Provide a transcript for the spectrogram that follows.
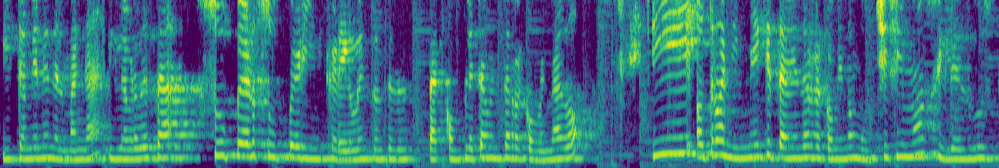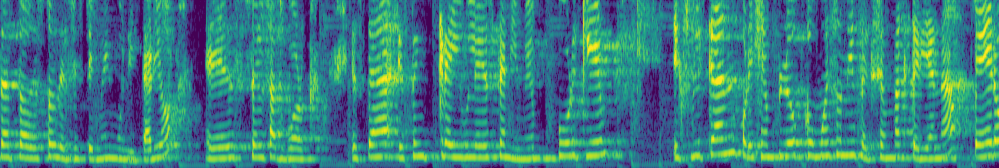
y también en el manga. Y la verdad está súper, súper increíble. Entonces está completamente recomendado. Y otro anime que también les recomiendo muchísimo, si les gusta todo esto del sistema inmunitario, es Cells at Work. Está, está increíble este anime porque explican, por ejemplo, cómo es una infección bacteriana, pero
